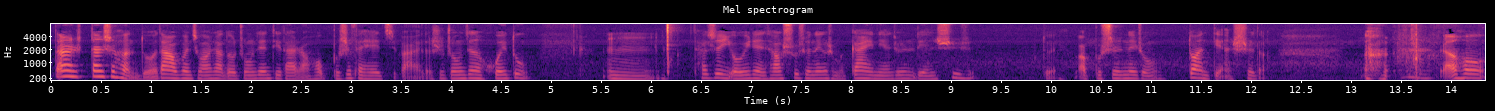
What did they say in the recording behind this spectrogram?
但是但是很多大部分情况下都中间地带，然后不是非黑即白的，是中间的灰度。嗯，它是有一点像数学那个什么概念，就是连续，对，而不是那种断点式的。然后。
